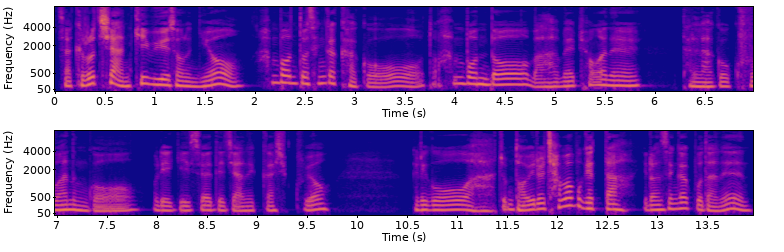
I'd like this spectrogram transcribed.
자, 그렇지 않기 위해서는요, 한 번 더 생각하고, 또 한 번 더 마음의 평안을 달라고 구하는 거, 우리에게 있어야 되지 않을까 싶고요. 그리고, 아, 좀 더위를 참아보겠다, 이런 생각보다는,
